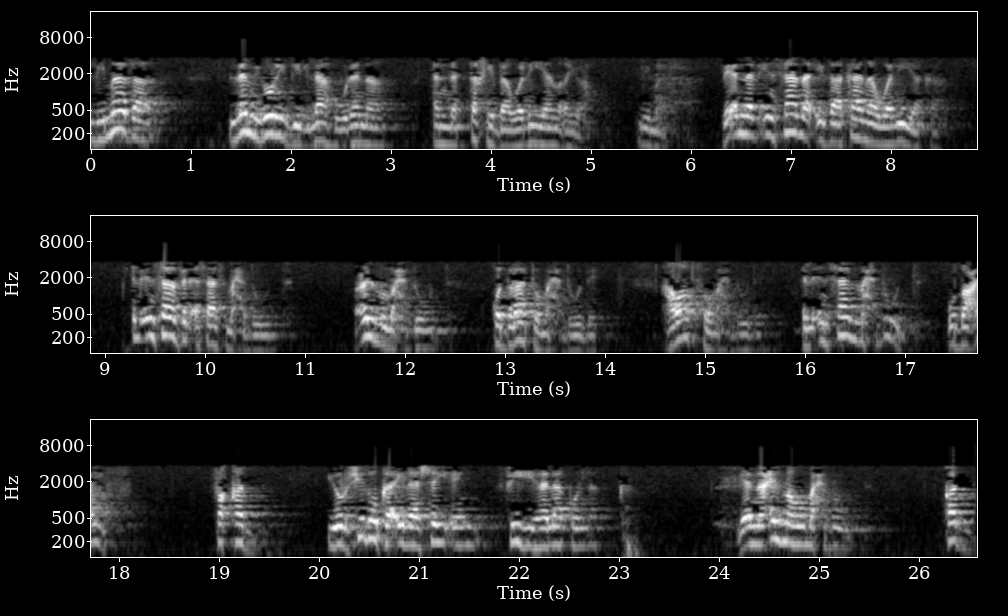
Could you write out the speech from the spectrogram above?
لماذا لم يرد الله لنا أن نتخذ وليا غيره؟ لماذا؟ لأن الإنسان إذا كان وليك الإنسان في الأساس محدود علمه محدود قدراته محدودة عواطفه محدودة. الإنسان محدود وضعيف. فقد يرشدك إلى شيء فيه هلاك لك. لأن علمه محدود. قد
